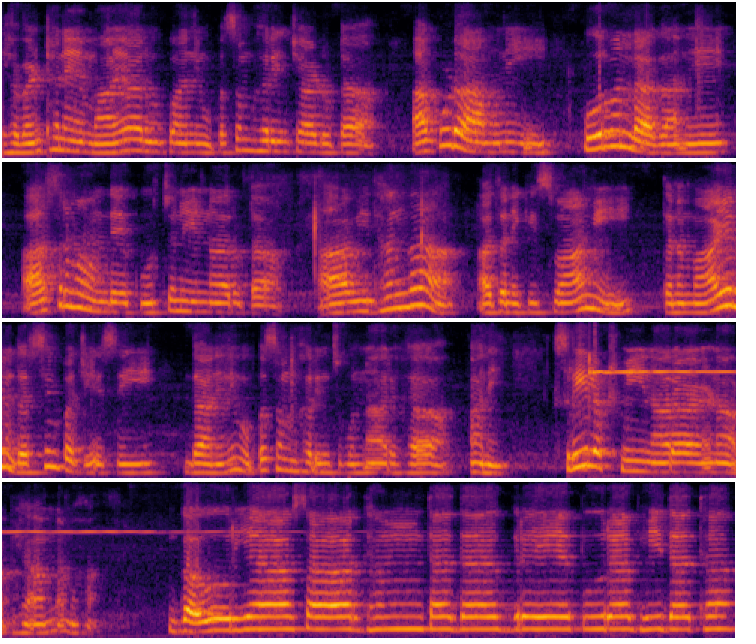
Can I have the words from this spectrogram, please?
ఇక వెంటనే మాయా రూపాన్ని ఉపసంహరించాడుట. అప్పుడు ఆ ముని పూర్వంలాగానే ఆశ్రమం ఉందే కూర్చుని ఉన్నారుట. ఆ విధంగా అతనికి స్వామి తన మాయను దర్శింపచేసి దానిని ఉపసంహరించుకున్నారుగా అని. శ్రీలక్ష్మీనారాయణాభ్యాం నమ. गौर्या सार्धं तदग्रे पुरभिदथ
